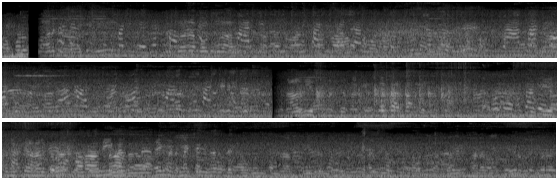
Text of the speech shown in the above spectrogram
ਆਪਾਂ ਨੂੰ ਬਾਹਰ ਕਰਾਉਣਾ ਬੜੀ ਮੇਜਰ ਪ੍ਰੋਬਲਮ ਬਹੁਤ ਬੁਰਾ ਮਾਰਕੀਟ ਤੋਂ ਸਾਡੀ ਸਾਈਡ ਆ ਹਾਂ। ਸਾਡੀ ਨਾਲ ਦੀ ਸਮੱਸਿਆ ਸਾਡੀ ਉਹ ਰਸਤਾ ਦੇ ਦਿਓ। ਸਮੱਸਿਆ ਹੱਲ ਕਰੋ। ਨਹੀਂ ਫਿਰ ਇੱਕ ਮਿੰਟ ਮੈਂ ਚੰਗੀ ਤਰ੍ਹਾਂ ਦੇਖੋ ਮੈਨੂੰ 15 20 ਦਿਨ ਦੇ ਅਸੀਂ ਉਹ ਸਾਰਾ ਫੇਰ ਹੋਊਗਾ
